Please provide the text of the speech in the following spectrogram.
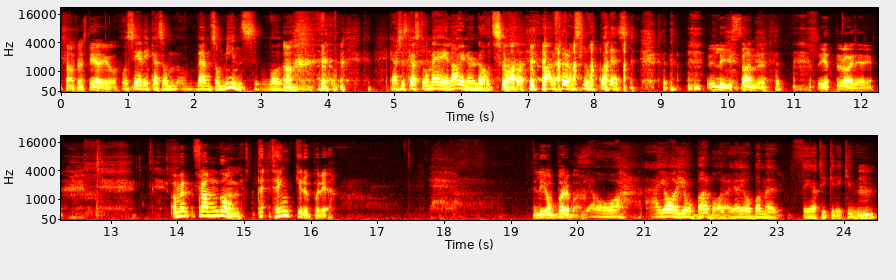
framför en stereo. Och se vilka som, vem som minns vad, Ja. Kanske ska stå med i liner notes varför de slopades. Lysande. Jättebra idé ju. Ja, men framgång. T- tänker du på det? Eller jobbar du bara? Ja, jag jobbar bara. Jag jobbar med det jag tycker är kul. Mm.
